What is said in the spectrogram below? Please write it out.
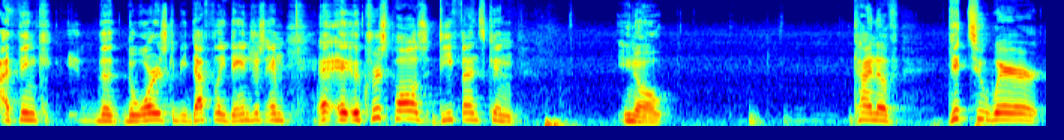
I think the the Warriors could be definitely dangerous, and uh, Chris Paul's defense can, you know, kind of get to where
